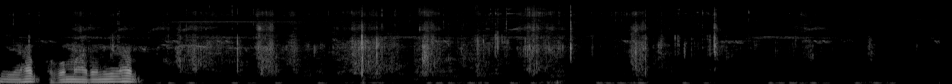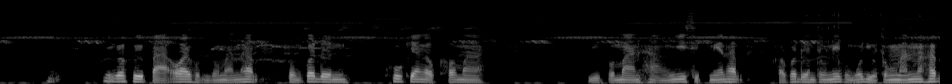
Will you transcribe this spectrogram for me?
นี่นะครับเขาก็มาตรงนี้นะครับ นี่ก็คือป่าอ้อยผมตรงนั้นนะครับ ผมก็เดินคู่เคียงกับเขามา อยู่ประมาณห่างยี่สิบเมตรครับ เขาก็เดินตรงนี้ผมก็อยู่ตรงนั้นนะครับ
